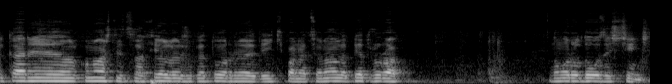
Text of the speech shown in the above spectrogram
pe care îl cunoașteți la fel, jucător de echipa națională, Petru Racu. Numărul 25.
